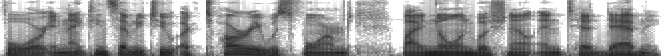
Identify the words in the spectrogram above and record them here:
for, in 1972, Atari was formed by Nolan Bushnell and Ted Dabney.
